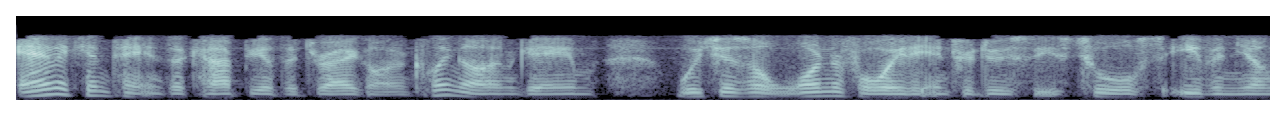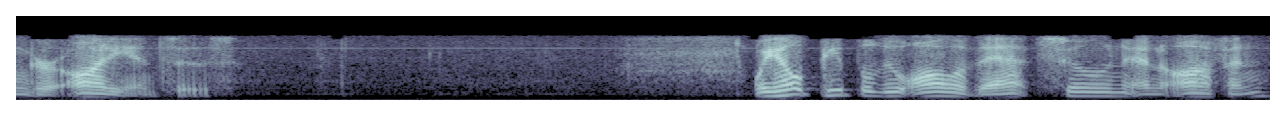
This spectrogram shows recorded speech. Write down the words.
and it contains a copy of the Dragon Klingon game, which is a wonderful way to introduce these tools to even younger audiences. We hope people do all of that soon and often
